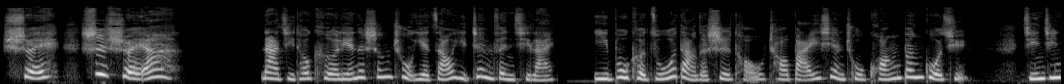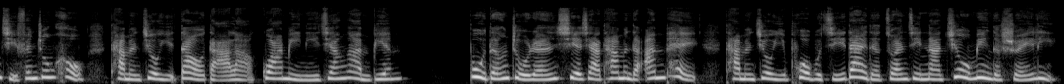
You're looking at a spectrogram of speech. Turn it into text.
水是水啊！”那几头可怜的牲畜也早已振奋起来，以不可阻挡的势头朝白线处狂奔过去。仅仅几分钟后，他们就已到达了瓜米尼江岸边。不等主人卸下他们的鞍辔，他们就已迫不及待地钻进那救命的水里，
